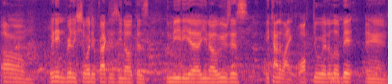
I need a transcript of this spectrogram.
Um, we didn't really show it in practice, you know, because the media, you know, we was just we kind of like walked through it a little bit, and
